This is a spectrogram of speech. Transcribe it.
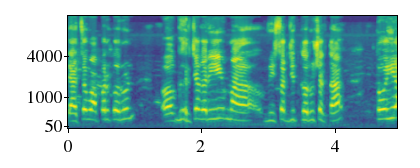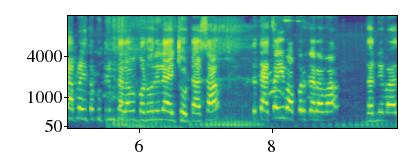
त्याचा वापर करून घरच्या घरी मा- विसर्जित करू शकता. तोही आपला इथं कृत्रिम तलाव बनवलेला आहे छोटासा. तर त्याचाही वापर करावा. धन्यवाद.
